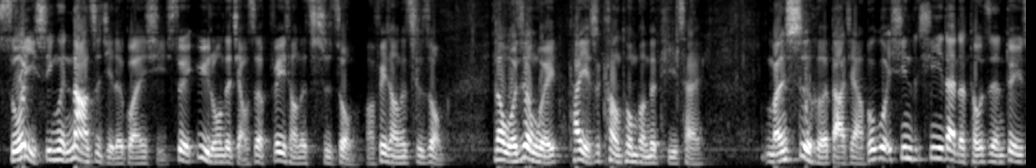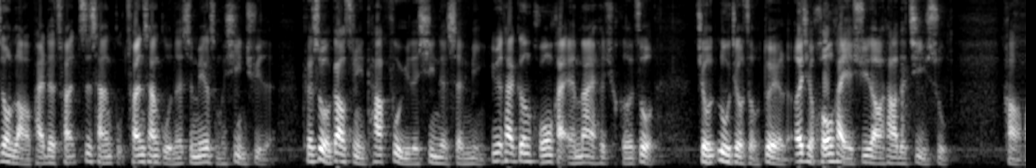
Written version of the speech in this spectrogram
所以是因为纳智捷的关系，所以玉龙的角色非常的吃重啊，非常的吃重。那我认为它也是抗通膨的题材。蛮适合大家，不过新新一代的投资人对于这种老牌的传资产股、传产股呢是没有什么兴趣的。可是我告诉你，它赋予了新的生命，因为它跟鸿海 MI 去合作，就路就走对了。而且红海也需要它的技术。好，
